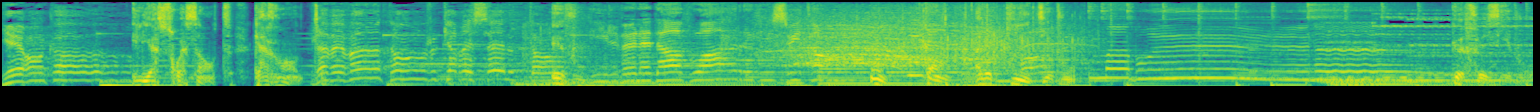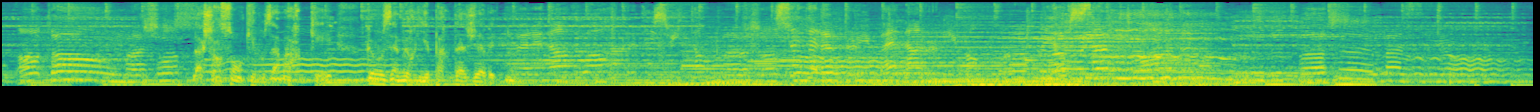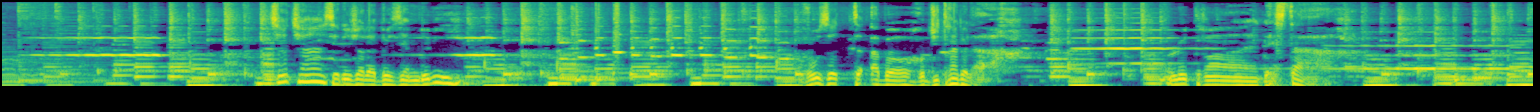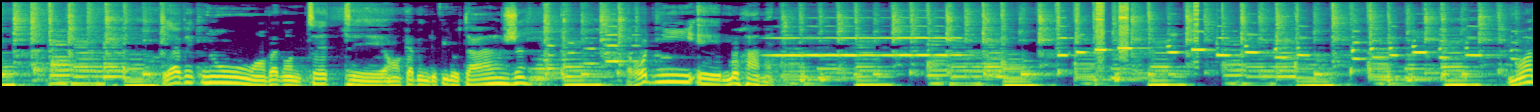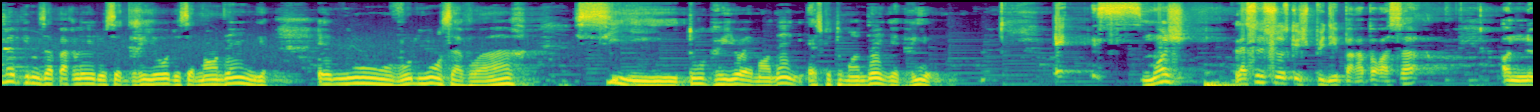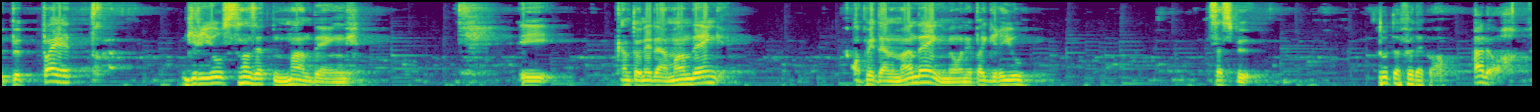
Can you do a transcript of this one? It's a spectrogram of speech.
Hier encore, Il y a 60, 40. j'avais 20 ans, je caressais le temps. Et vous? Il venait d'avoir 18 ans. Où? Quand? Avec qui étiez-vous? Ma brune, Que faisiez-vous? Entends ma chanson. La chanson qui vous a marqué, que vous aimeriez partager avec nous. Il venait d'avoir 18 ans. C'était le plus bel argument. Le Tiens, tiens, c'est déjà la deuxième demi. Vous êtes à bord du train de l'art. Le train des stars. Et avec nous, en wagon de tête et en cabine de pilotage, Rodney et Mohamed. Mohamed qui nous a parlé de cette griot, de cette mandingue, et nous voulions savoir si tout griot est mandingue, est-ce que tout mandingue est griot? S- Moi, la seule chose que je peux dire par rapport à ça, on ne peut pas être griot sans être mandingue. Et quand on est dans mandingue, on peut être dans le mandingue, mais on n'est pas griot. Ça se peut. Tout à fait d'accord. Alors,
